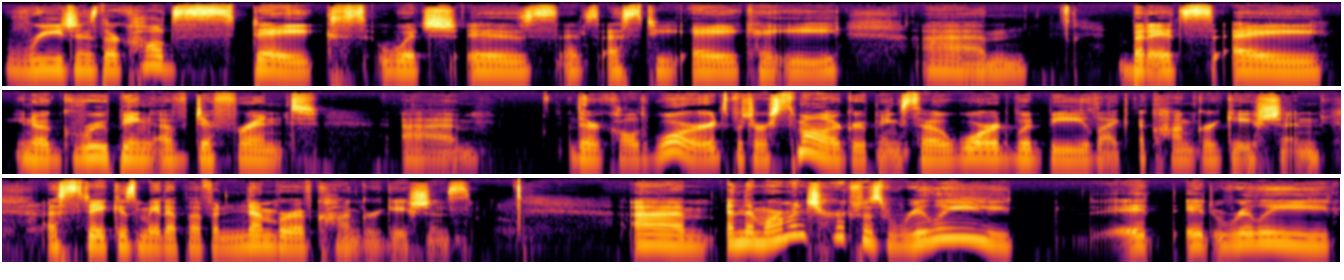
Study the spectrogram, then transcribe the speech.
regions. They're called stakes, which is it's S T A K E, um, but it's a you know grouping of different. Um, they're called wards, which are smaller groupings. So a ward would be like a congregation. A stake is made up of a number of congregations. Um, and the Mormon Church was really it it really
